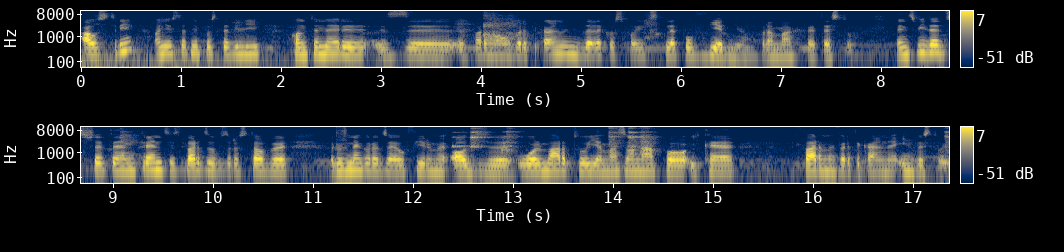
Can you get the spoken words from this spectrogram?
Austrii, oni ostatnio postawili kontenery z farmą wertykalną niedaleko swoich sklepów w Wiedniu w ramach testów. Więc widać, że ten trend jest bardzo wzrostowy. Różnego rodzaju firmy od Walmartu i Amazona po IKEA farmy wertykalne inwestują.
